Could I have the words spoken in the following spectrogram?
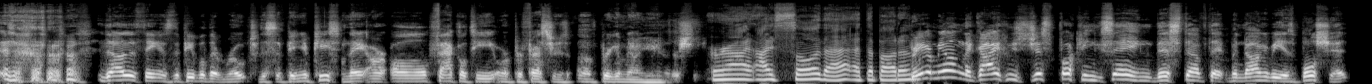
the other thing is the people that wrote this opinion piece, they are all faculty or professors of Brigham Young University. Right. I saw that at the bottom. Brigham Young, the guy who's just fucking saying this stuff that monogamy is bullshit,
